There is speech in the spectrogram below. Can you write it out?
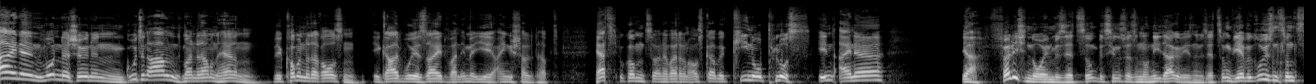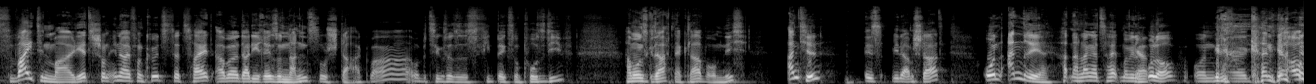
Einen wunderschönen guten Abend, meine Damen und Herren. Willkommen da draußen, egal wo ihr seid, wann immer ihr eingeschaltet habt. Herzlich willkommen zu einer weiteren Ausgabe Kino Plus in einer ja, völlig neuen Besetzung, beziehungsweise noch nie dagewesenen Besetzung. Wir begrüßen zum zweiten Mal, jetzt schon innerhalb von kürzester Zeit, aber da die Resonanz so stark war, beziehungsweise das Feedback so positiv, haben wir uns gedacht, na klar, warum nicht? Antje ist wieder am Start und André hat nach langer Zeit mal wieder Ja. Urlaub und äh, kann ja auch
